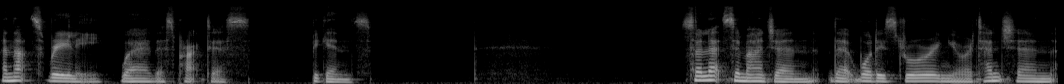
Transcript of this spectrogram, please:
And that's really where this practice begins. So let's imagine that what is drawing your attention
